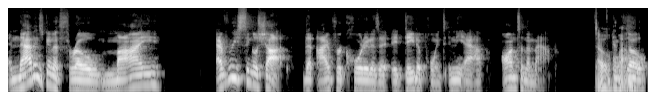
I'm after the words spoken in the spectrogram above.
and that is going to throw my every single shot that I've recorded as a, a data point in the app onto the map. Oh, and wow. so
